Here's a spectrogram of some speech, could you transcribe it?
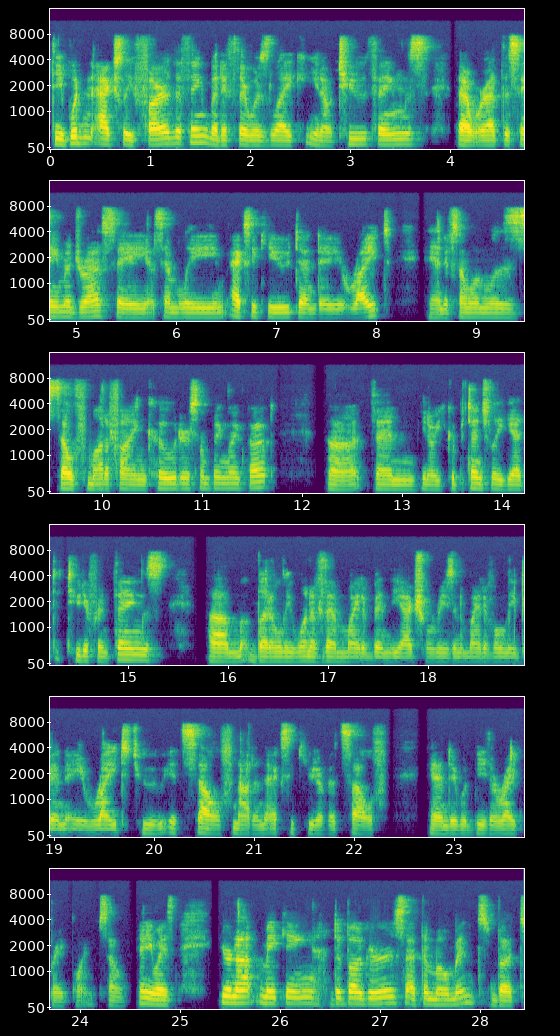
they wouldn't actually fire the thing, but if there was like you know two things that were at the same address, a assembly execute and a write, and if someone was self-modifying code or something like that, uh, then you know you could potentially get two different things, um, but only one of them might have been the actual reason. It might have only been a write to itself, not an execute of itself, and it would be the write breakpoint. So anyways, you're not making debuggers at the moment, but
